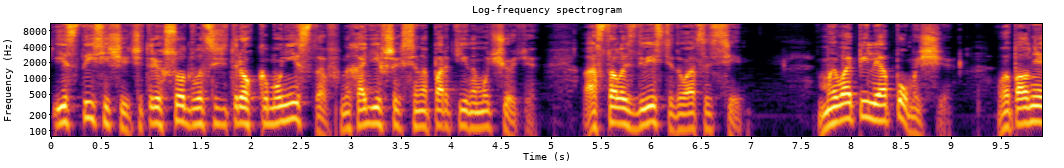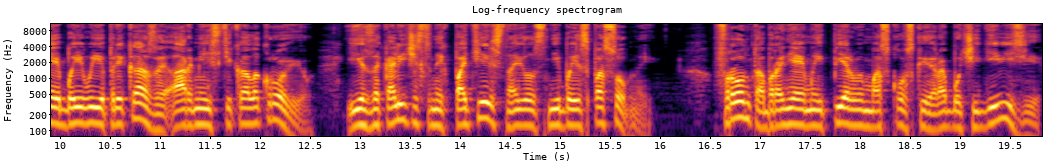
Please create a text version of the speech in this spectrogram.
из 1423 коммунистов, находившихся на партийном учете, осталось 227. Мы вопили о помощи. Выполняя боевые приказы, армия истекала кровью и из-за количественных потерь становилась небоеспособной. Фронт, обороняемый первым Московской рабочей дивизией,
